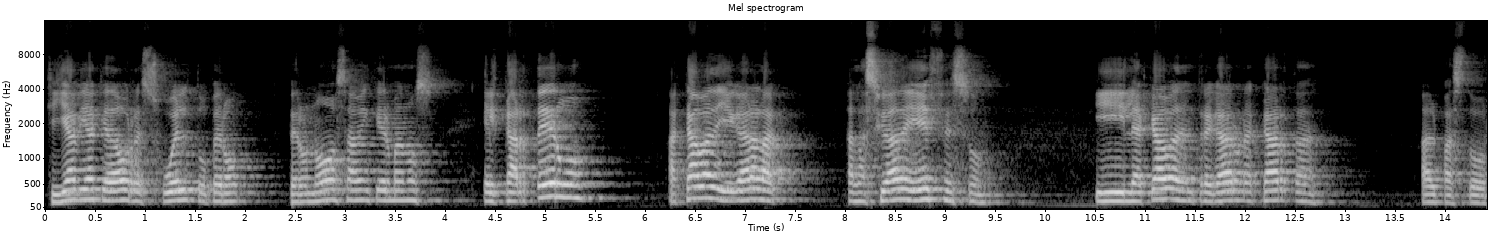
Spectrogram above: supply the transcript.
que ya había quedado resuelto, pero, pero no, ¿saben qué hermanos? El cartero acaba de llegar a la, a la ciudad de Éfeso y le acaba de entregar una carta al pastor.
